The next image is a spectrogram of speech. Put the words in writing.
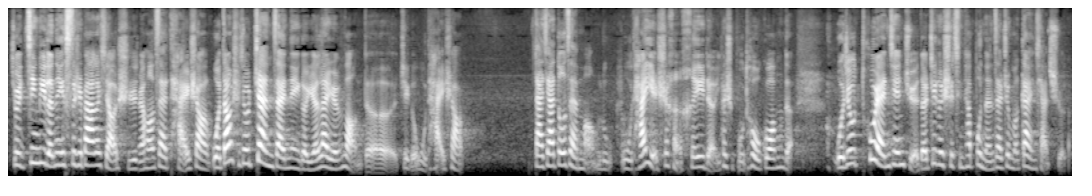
就是经历了那四十八个小时，然后在台上，我当时就站在那个人来人往的这个舞台上，大家都在忙碌，舞台也是很黑的，它是不透光的，我就突然间觉得这个事情它不能再这么干下去了，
